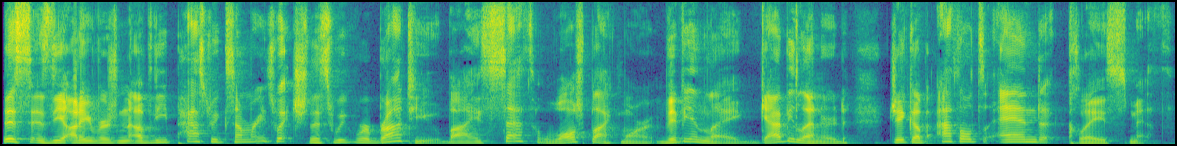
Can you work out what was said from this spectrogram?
This is the audio version of the past week summaries, which this week were brought to you by Seth Walsh Blackmore, Vivian Leigh, Gabby Leonard, Jacob Altholz, and Clay Smith.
